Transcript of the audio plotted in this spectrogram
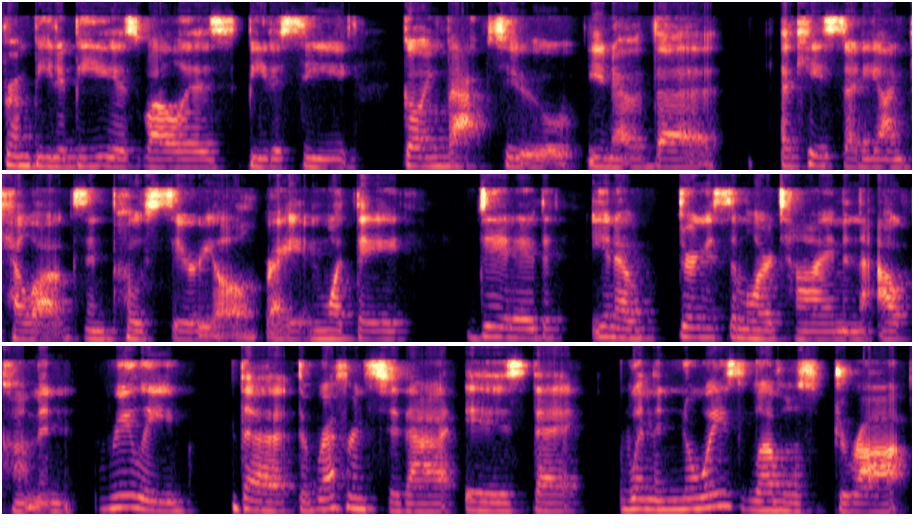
from B2B as well as B2C, going back to, you know, the a case study on Kellogg's and Post cereal, right? And what they did, you know, during a similar time and the outcome. And really the the reference to that is that when the noise levels drop,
